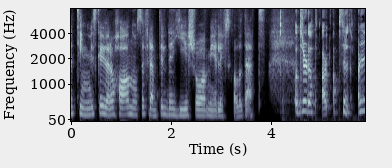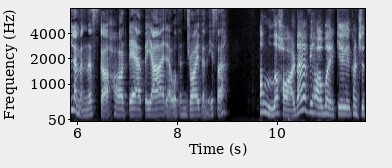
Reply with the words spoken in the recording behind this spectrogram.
med ting vi skal gjøre og ha noe å se frem til, det gir så mye livskvalitet. Og tror du at absolutt alle mennesker har det begjæret og den driven i seg? Alle har det, vi har bare ikke kanskje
